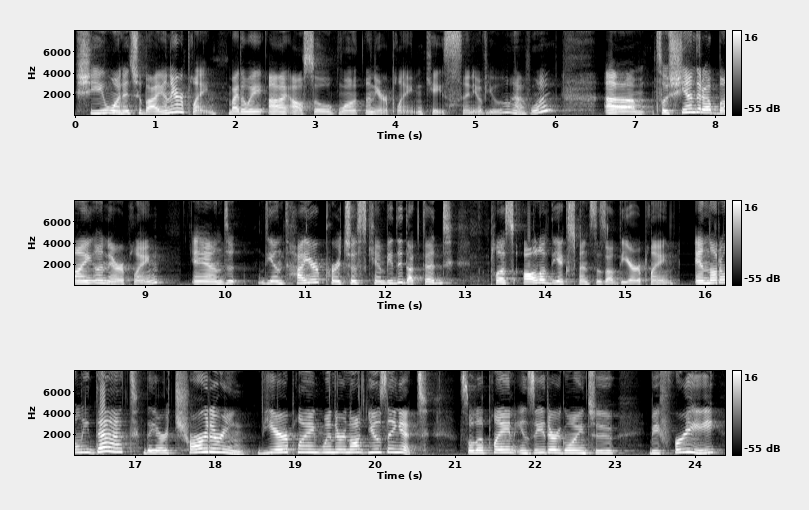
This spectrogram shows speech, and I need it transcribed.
She wanted to buy an airplane. By the way, I also want an airplane in case any of you have one. Um, so she ended up buying an airplane, and the entire purchase can be deducted, plus all of the expenses of the airplane. And not only that, they are chartering the airplane when they're not using it. So the plane is either going to be free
